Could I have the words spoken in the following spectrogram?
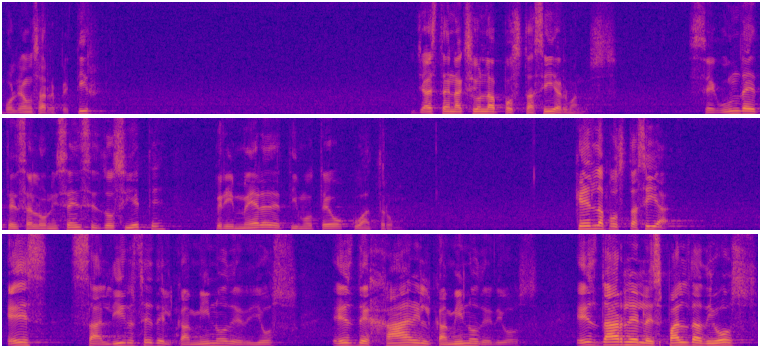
volvemos a repetir. Ya está en acción la apostasía, hermanos. Segunda de Tesalonicenses 2.7, primera de Timoteo 4. ¿Qué es la apostasía? Es salirse del camino de Dios, es dejar el camino de Dios, es darle la espalda a Dios,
